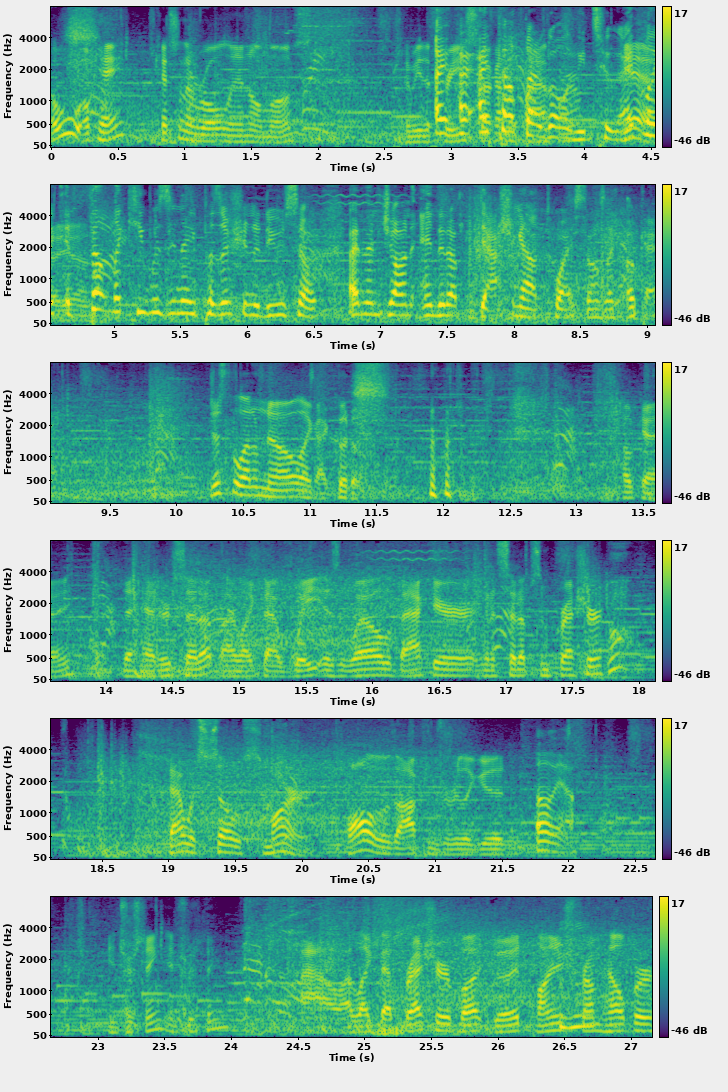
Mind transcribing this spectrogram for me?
Oh, okay. Catching the roll in almost. Gonna be the I. I, I felt the that platform. going too. Yeah, like yeah. it felt like he was in a position to do so, and then John ended up dashing out twice. And I was like, okay, Just to let him know, like I could have. okay, the header setup. I like that weight as well. The back air I'm gonna set up some pressure. that was so smart. All of those options are really good. oh yeah. Interesting, interesting. Wow, I like that pressure, but good punish Mm-hmm. from Helper.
